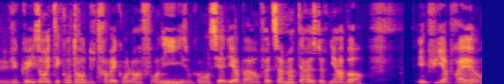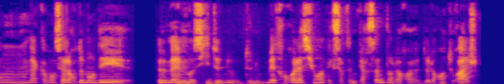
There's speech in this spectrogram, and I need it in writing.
vu qu'ils ont été contents du travail qu'on leur a fourni, ils ont commencé à dire, bah, en fait, ça m'intéresse de venir à bord. Et puis après, on a commencé à leur demander eux-mêmes aussi de nous, de nous mettre en relation avec certaines personnes dans leur, de leur entourage.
